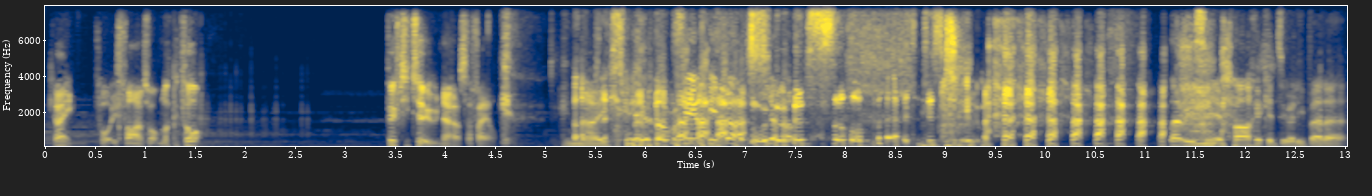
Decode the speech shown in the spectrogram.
Okay, 45 is what I'm looking for. 52. No, it's a fail. No, you're really not sure. So bad at this game. Let me see if Parker can do any better.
